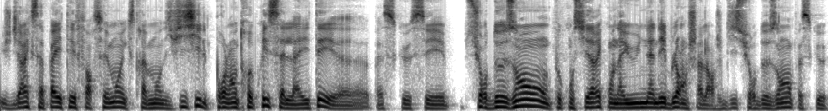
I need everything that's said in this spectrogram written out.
je dirais que ça n'a pas été forcément extrêmement difficile. Pour l'entreprise, ça l'a été, euh, parce que c'est sur deux ans, on peut considérer qu'on a eu une année blanche. Alors je dis sur deux ans parce que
